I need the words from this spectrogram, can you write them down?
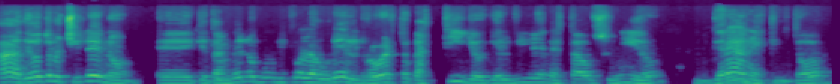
ah, de otro chileno, que también lo publicó Laurel, Roberto Castillo, que él vive en Estados Unidos gran escritor,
